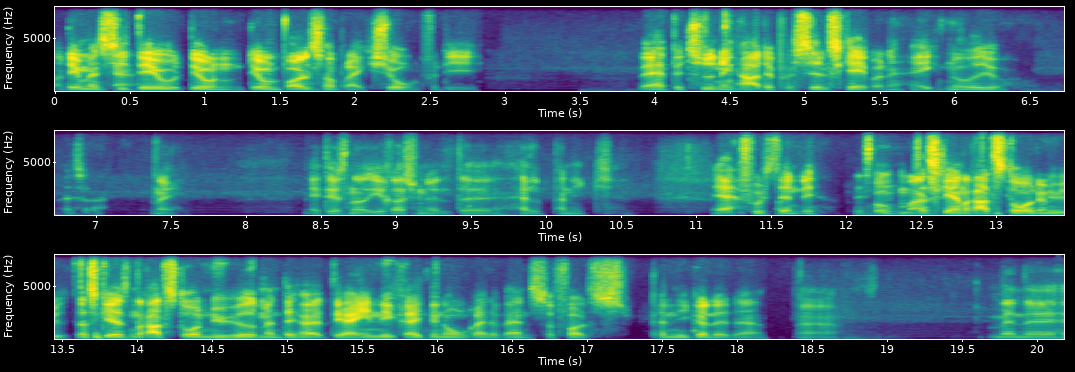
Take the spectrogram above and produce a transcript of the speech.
Og det man siger, ja. det, er jo, det, er jo en, det er jo en voldsom reaktion, fordi hvad betydning har det på selskaberne? Ikke noget jo. Altså. Nej. Nej, det er sådan noget irrationelt øh, halv panik. Ja, fuldstændig. Det er sådan, der sker en ret stor ny, der sker sådan en ret stor nyhed, men det har, det har egentlig ikke rigtig nogen relevans, så folk panikker lidt der. Ja. Men øh,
